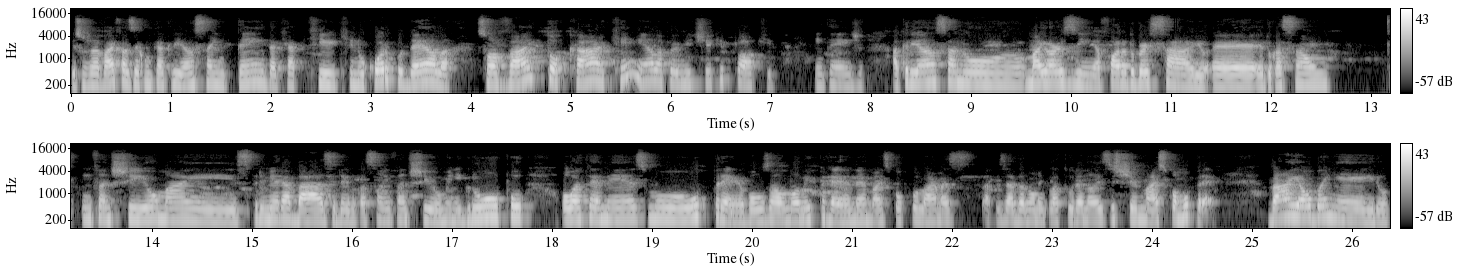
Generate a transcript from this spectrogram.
Isso já vai fazer com que a criança entenda que aqui, que no corpo dela só vai tocar quem ela permitir que toque, entende? A criança no maiorzinha, fora do berçário, é educação infantil, mais primeira base da educação infantil, mini grupo, ou até mesmo o pré, vou usar o nome pré, né, mais popular, mas apesar da nomenclatura não existir mais como pré. Vai ao banheiro,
